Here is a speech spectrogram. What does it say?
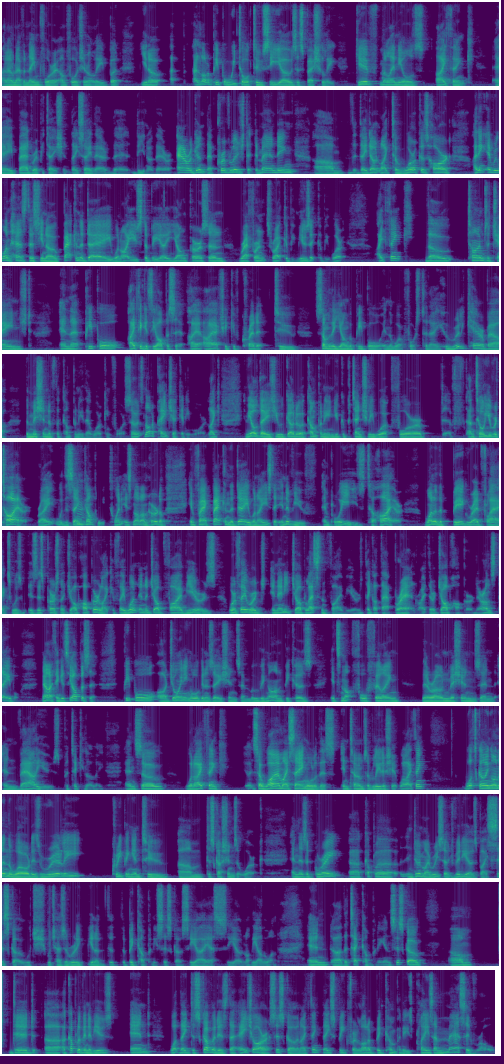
I don't have a name for it, unfortunately, but you know, a, a lot of people we talk to, CEOs especially, give millennials, I think, a bad reputation. They say they're they're you know they're arrogant, they're privileged, they're demanding, um, they don't like to work as hard. I think everyone has this, you know, back in the day when I used to be a young person reference, right? Could be music, could be work. I think, though, times have changed and that people, I think it's the opposite. I, I actually give credit to some of the younger people in the workforce today who really care about the mission of the company they're working for. So it's not a paycheck anymore. Like in the old days, you would go to a company and you could potentially work for until you retire right with the same Mm-hmm. company 20 it's not unheard of in fact back in the day when i used to interview employees to hire one of the big red flags was is this person a job hopper like if they weren't in a job 5 years or if they were in any job less than 5 years they got that brand right? They're a job hopper. They're unstable. Now i think it's the opposite. People are joining organizations and moving on because it's not fulfilling their own missions and and values particularly. And so what i think so why am i saying all of this in terms of leadership? Well i think what's going on in the world is really creeping into um, discussions at work. And there's a great uh, couple of in doing my research videos by cisco which which has a really you know the, the big company cisco c-i-s-c-o not the other one and uh, the tech company. And cisco um, did uh, a couple of interviews, and what they discovered is that HR at Cisco, and I think they speak for a lot of big companies, plays a massive role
